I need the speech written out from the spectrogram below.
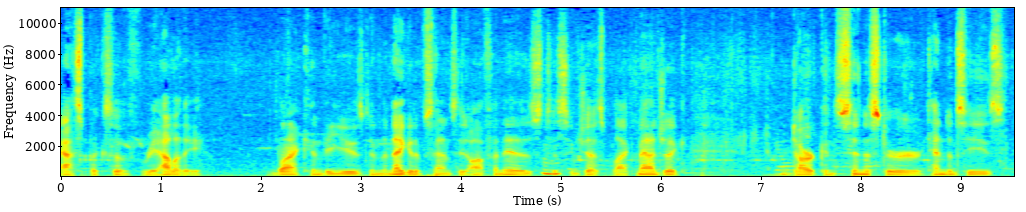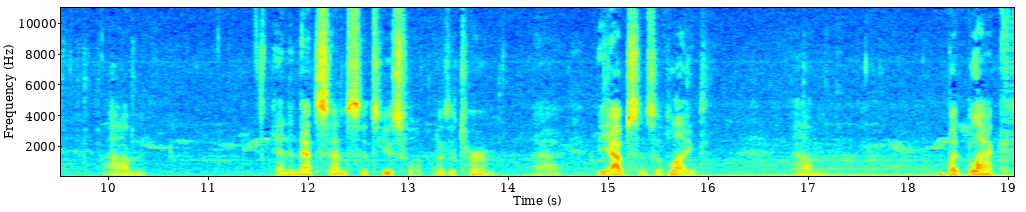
aspects of reality. Black can be used in the negative sense. It often is to suggest black magic, dark and sinister tendencies, um, and in that sense, it's useful as a term. Uh, the absence of light. Um, but black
